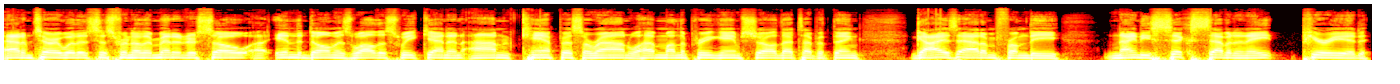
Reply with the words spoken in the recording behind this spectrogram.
Adam Terry with us just for another minute or so uh, in the Dome as well this weekend and on campus around. We'll have him on the pregame show, that type of thing. Guys, Adam, from the 96, 7, and 8 period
